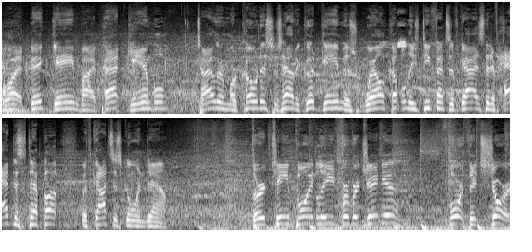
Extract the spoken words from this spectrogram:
Boy, a big game by Pat Gamble. Tyler Marcordes has had a good game as well. A couple of these defensive guys that have had to step up with Gotsis going down. 13-point lead for Virginia. Fourth and short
